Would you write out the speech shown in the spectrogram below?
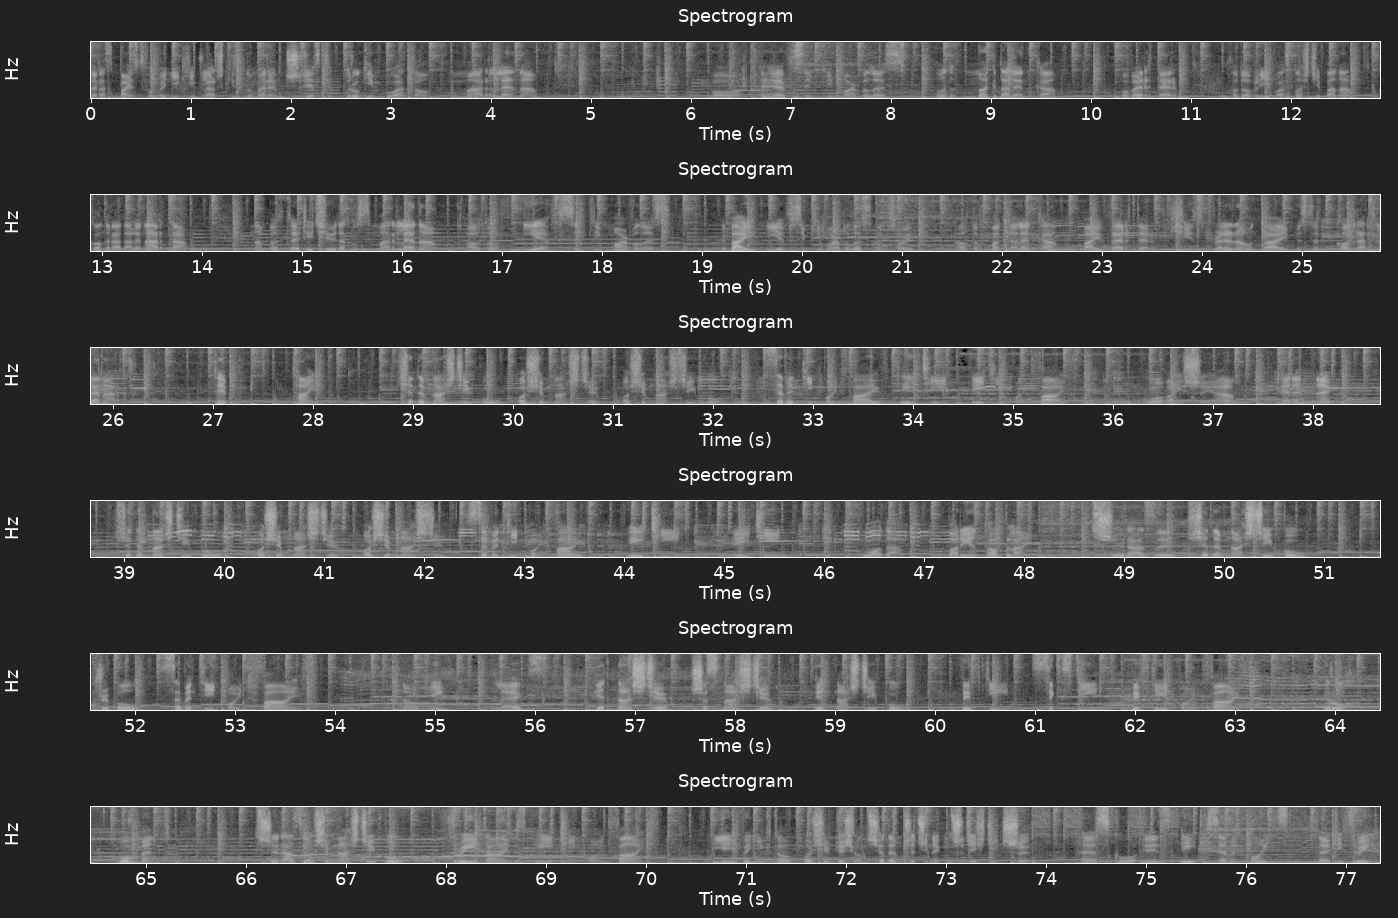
teraz Państwu wyniki klaczki z numerem 32. Była to Marlena po EF Simply Marvelous od Magdalenka po Werter hodowli własności pana Konrada Lenarta. Number 32, that was Marlena out of EF Simply Marvelous. By EF Simply Marvelous, I'm sorry, out of Magdalenka by Werter. She is renowned by Mr. Konrad Lenart. Typ, type 17,5, 18, 18,5, 17.5, 18, 18.5. Głowa i szyja, head and neck 17,5, 18, 18, 17.5, 18, 18. Kłoda, body and top line 3 razy 17,5, triple 17.5. Nogi, legs 15, 16, 15,5, 15, 16, 15.5. Ruch, movement 3 razy 18,5, 3 times 18.5. I jej wynik to 87,33. Her score is 87 points 33.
